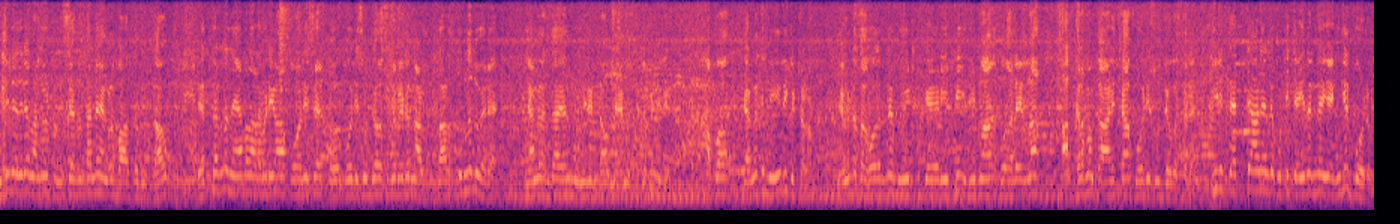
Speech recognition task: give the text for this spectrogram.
ഇതിനെതിരെ നല്ലൊരു പ്രതിഷേധം തന്നെ ഞങ്ങൾ ഭാഗത്തു നിന്നുണ്ടാവും. എത്ര നിയമ നടപടി ആ പോലീസ് പോലീസ് ഉദ്യോഗസ്ഥരുടെ പേര് നടത്തുന്നത് വരെ ഞങ്ങൾ എന്തായാലും മുന്നിലുണ്ടാവും നിയമത്തിന്റെ മുന്നിൽ അപ്പോൾ ഞങ്ങൾക്ക് നീതി കിട്ടണം. ഞങ്ങളുടെ സഹോദരന്റെ വീട്ടിൽ കയറിയിട്ട് ഇതിമാ അക്രമം കാണിച്ച പോലീസ് ഉദ്യോഗസ്ഥരെ ഇനി തെറ്റാണ് എന്റെ കുട്ടി ചെയ്തത് എങ്കിൽ പോലും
